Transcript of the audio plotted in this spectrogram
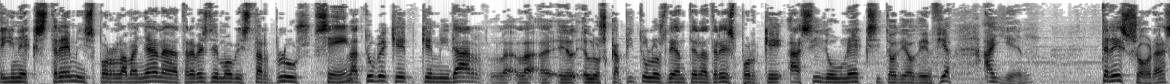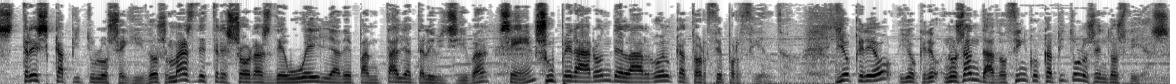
in extremis por la mañana a través de Movistar Plus? Sí. La tuve que, que mirar la- la- el- los capítulos de Antena 3 porque ha sido un éxito de audiencia. Ayer tres horas, tres capítulos seguidos, más de tres horas de huella de pantalla televisiva, Sí. superaron de largo el 14%. Yo creo, yo creo, nos han dado cinco capítulos en dos días,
